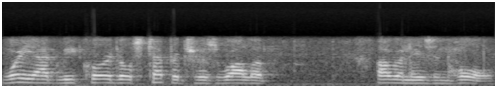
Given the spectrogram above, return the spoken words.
way I'd record those temperatures while the oven is in hold.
